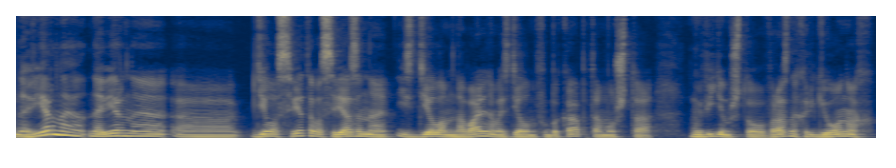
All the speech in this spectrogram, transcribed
Наверное, наверное, э, дело Светова связано и с делом Навального, с делом ФБК, потому что мы видим, что в разных регионах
